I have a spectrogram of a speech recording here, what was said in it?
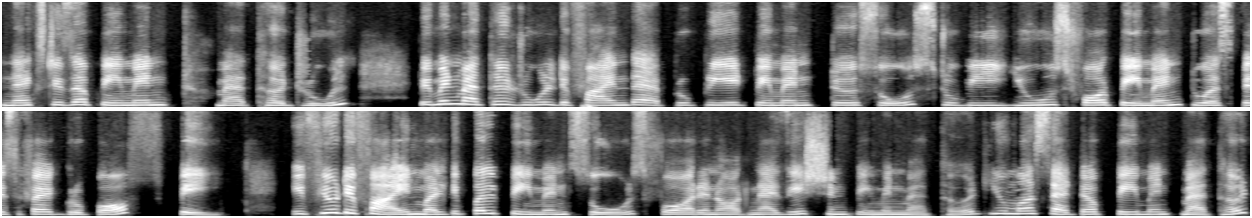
next is a payment method rule. Payment method rule define the appropriate payment uh, source to be used for payment to a specific group of pay. If you define multiple payment source for an organization payment method, you must set up payment method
